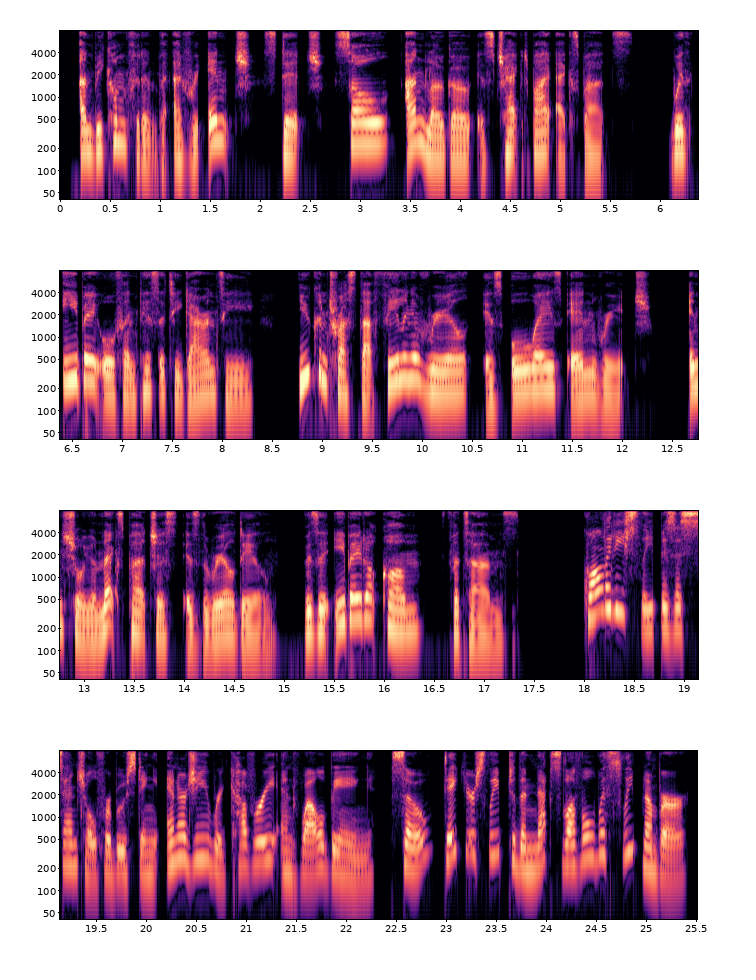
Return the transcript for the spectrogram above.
and be confident that every inch, stitch, sole, and logo is checked by experts. With eBay Authenticity Guarantee, you can trust that feeling of real is always in reach. Ensure your next purchase is the real deal. Visit eBay.com for terms. Quality sleep is essential for boosting energy, recovery, and well being. So, take your sleep to the next level with Sleep Number.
